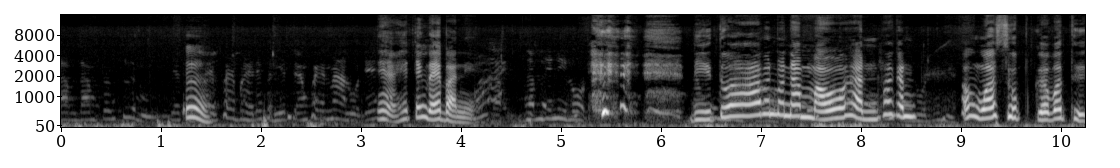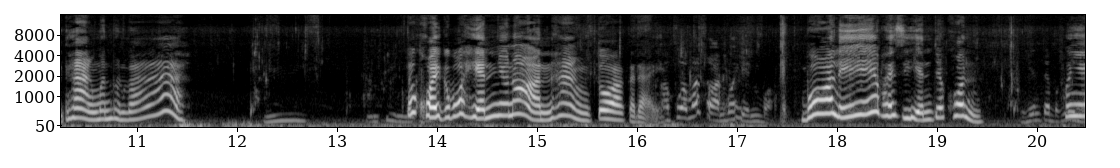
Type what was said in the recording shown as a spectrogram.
ดำดำกลางคืนเออแสงไฟบ่ได้ได้กระเดียดแสงไฟหน้าโลดเด้เนี่ยเฮ็ดจังไดบัดนี่ดำที่นี่โลดดีตัวมันมานำเหมาหันพากันเอาหัวซุบเกือบว่าถือห้างมันเพิ่นว่าต้องคอยก็บ่เห็นอยู่เนาะอันห้างตัวก็ได้เอาพวกมาสอนบ่เห็นบ่บ่หลีไผสิเห็นจักคนเห็นแต่บักพ่อใหญ่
